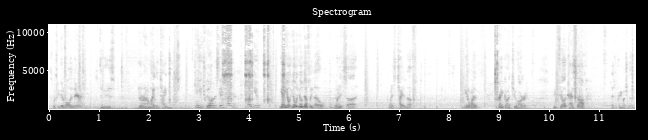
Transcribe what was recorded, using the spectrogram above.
So once you get them all in there, then you just go around and lightly tighten. Can you feel this getting tighter? Like you? Yeah, you'll, you'll, you'll definitely know when it's uh when it's tight enough. You don't want to crank on it too hard. You feel it kind of stop. That's pretty much good.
